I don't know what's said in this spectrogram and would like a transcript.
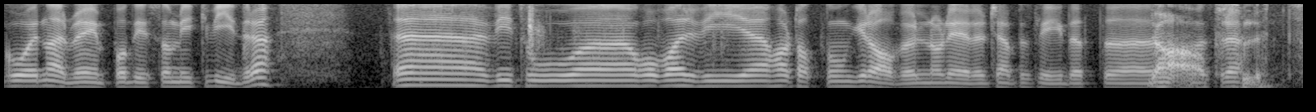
går nærmere inn på de som gikk videre eh, Vi to, Håvard, vi har tatt noen gravøl når det gjelder Champions League dette Ja, semesteret. absolutt.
